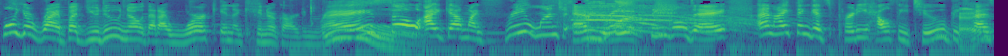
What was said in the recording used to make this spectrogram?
Well, you're right, but you do know that I work in a kindergarten, right? Ooh. So I get my free lunch every lunch. single day, and I think it's pretty healthy too because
